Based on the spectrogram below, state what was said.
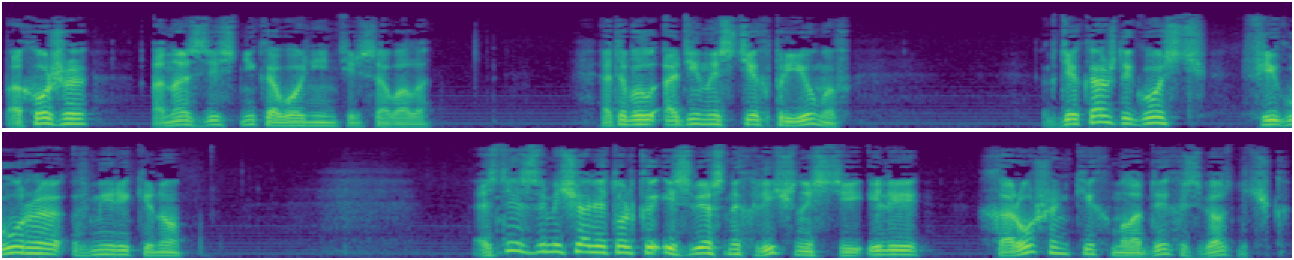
Похоже, она здесь никого не интересовала. Это был один из тех приемов, где каждый гость — фигура в мире кино. Здесь замечали только известных личностей или хорошеньких молодых звездочек.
